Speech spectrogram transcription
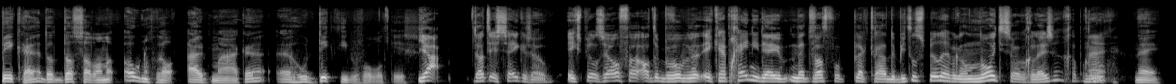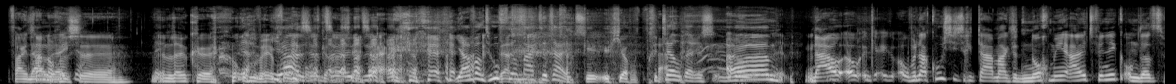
gitaarpik. Hè? Dat, dat zal dan ook nog wel uitmaken eh, hoe dik die bijvoorbeeld is. Ja, dat is zeker zo. Ik speel zelf eh, altijd bijvoorbeeld... Ik heb geen idee met wat voor plektra de Beatles speelden. Daar heb ik nog nooit iets over gelezen. Grappig Nee. genoeg. Nee. Fijn Zou nog eens eh, een leuk onderwerp voor Ja, is- ja, want hoeveel maakt het uit? Vertel daar eens. Ehm, nou, oh, op een akoestische gitaar maakt het nog meer uit, vind ik. Omdat,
